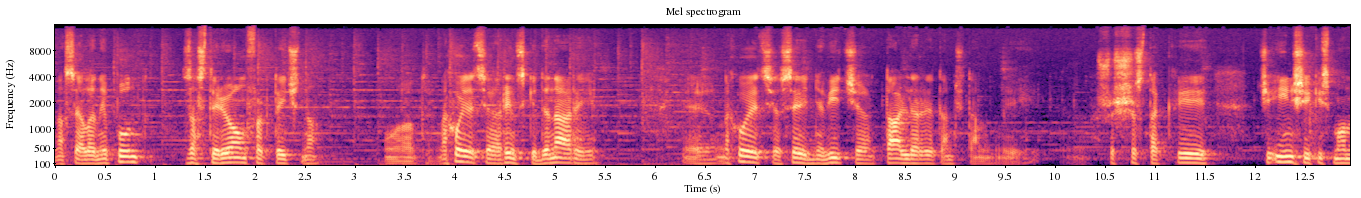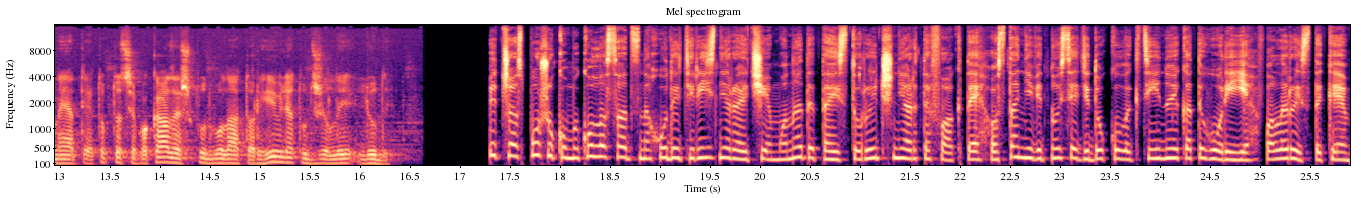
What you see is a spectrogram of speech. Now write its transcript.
населений пункт, за стирьом фактично. От. Знаходяться римські динарії, е, знаходяться середньовіччя, талери там, чи там ш- шестаки, чи інші якісь монети. Тобто це показує, що тут була торгівля, тут жили люди. Під час пошуку Микола Сад знаходить різні речі, монети та історичні артефакти. Останні відносять до колекційної категорії фалеристики.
